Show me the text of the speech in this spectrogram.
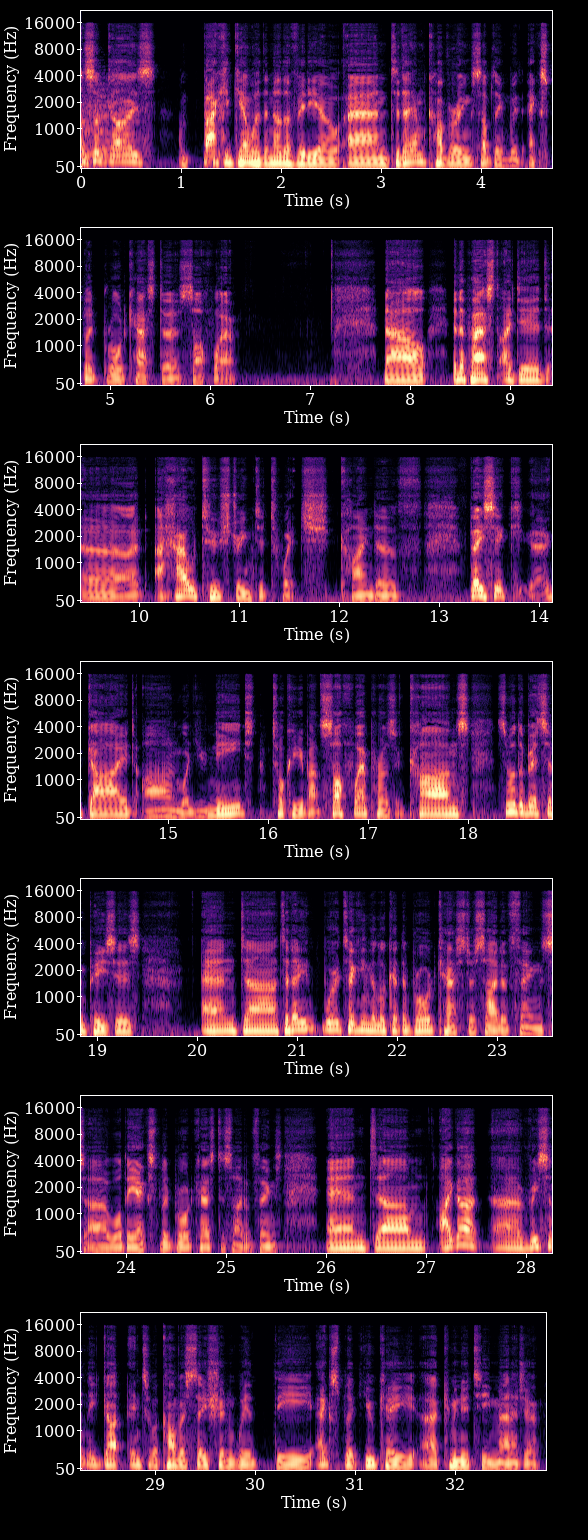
What's up guys? I'm back again with another video and today I'm covering something with XSplit Broadcaster software. Now, in the past I did uh, a how to stream to Twitch kind of basic uh, guide on what you need, talking about software, pros and cons, some other bits and pieces. And uh, today we're taking a look at the broadcaster side of things, uh, well, the XSplit broadcaster side of things. And um, I got uh, recently got into a conversation with the XSplit UK uh, community manager.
